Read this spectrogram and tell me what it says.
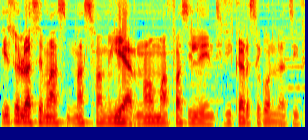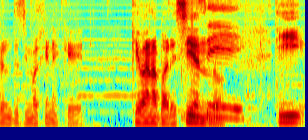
Y eso lo hace más, más familiar, ¿no? Más fácil identificarse con las diferentes imágenes que, que van apareciendo. Sí, Y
